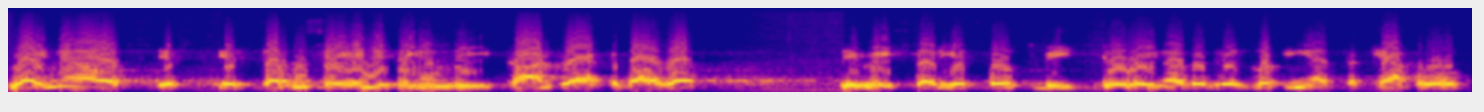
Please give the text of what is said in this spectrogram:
Right now, it's, it's, it doesn't say anything in the contract about what the rate study is supposed to be doing other than looking at the capital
